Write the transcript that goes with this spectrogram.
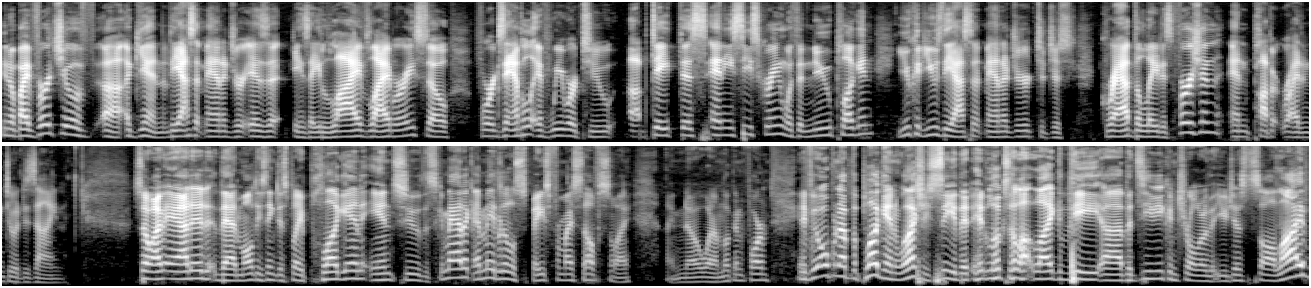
you know, by virtue of uh, again, the asset manager is a, is a live library. So, for example, if we were to update this NEC screen with a new plugin, you could use the asset manager to just grab the latest version and pop it right into a design. So I've added that multi-sync display plugin into the schematic. I made a little space for myself so I, I know what I'm looking for. And if we open up the plugin, we'll actually see that it looks a lot like the uh, the TV controller that you just saw live.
